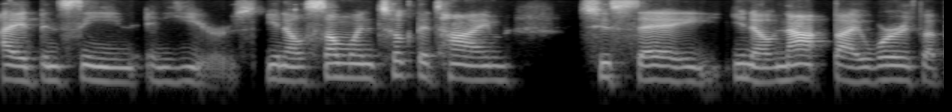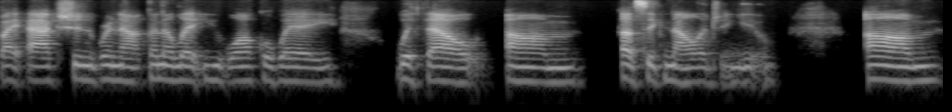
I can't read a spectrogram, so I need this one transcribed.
I had been seen in years. You know, someone took the time to say, you know, not by words, but by action, we're not going to let you walk away without um, us acknowledging you. Um,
